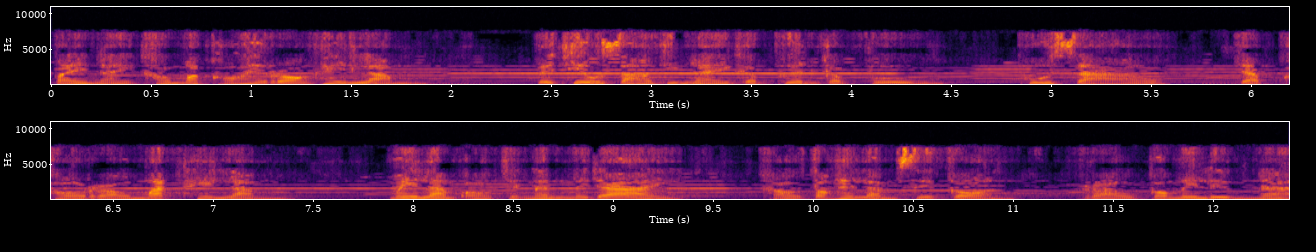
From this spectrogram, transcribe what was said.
ไปไหนเขามักขอให้ร้องให้ลำ ไปเที่ยวสาวที่ไหนกับเพื่อนกับฝูง ผู้สาว จับคอเรามัดให้ลำ ไม่ลำออกจากนั้นไม่ได้ เขาต้องให้ลำเสียก่อน เราก็ไม่ลืมนะ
